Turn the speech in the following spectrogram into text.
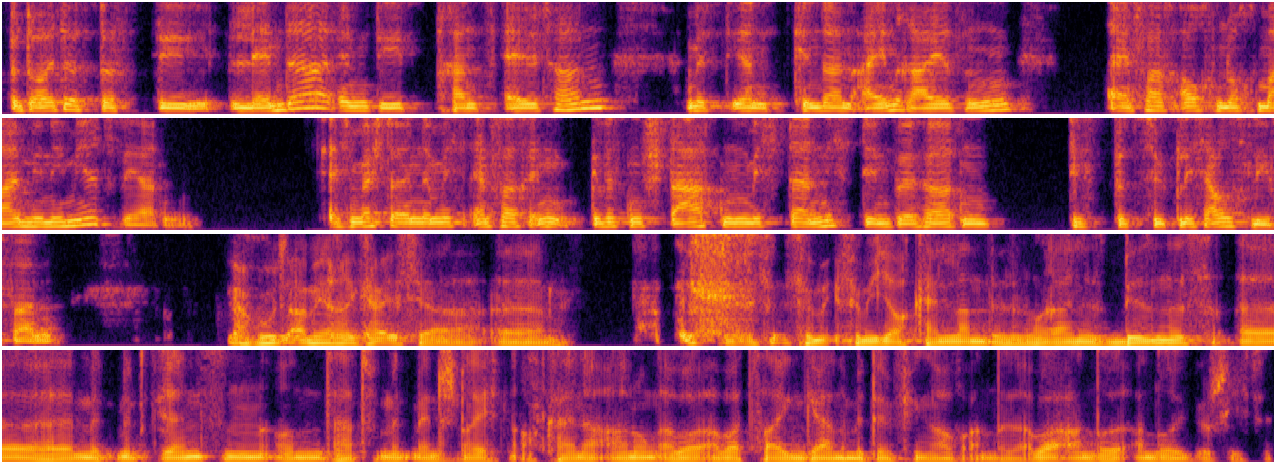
bedeutet, dass die Länder, in die Transeltern mit ihren Kindern einreisen, einfach auch nochmal minimiert werden. Ich möchte nämlich einfach in gewissen Staaten mich da nicht den Behörden diesbezüglich ausliefern. Ja gut, Amerika ist ja äh, für, für mich auch kein Land. Es ist ein reines Business äh, mit, mit Grenzen und hat mit Menschenrechten auch keine Ahnung, aber, aber zeigen gerne mit dem Finger auf andere. Aber andere, andere Geschichte.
